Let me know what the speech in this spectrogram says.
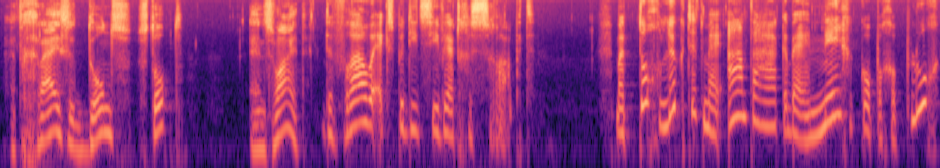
Het grijze dons stopt en zwaait. De vrouwenexpeditie werd geschrapt. Maar toch lukt het mij aan te haken bij een negenkoppige ploeg,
